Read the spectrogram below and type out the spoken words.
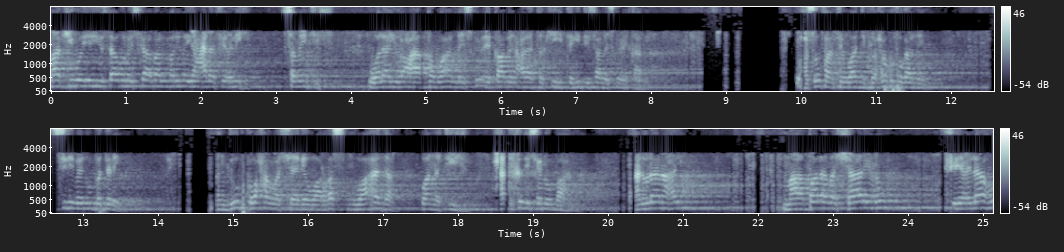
maakii weeye yusaabu la yska abaalmarinaya calaa ficlihi samayntiisa walaa yucaaqabu aan la ysku ciqaabin calaa tarkihi tegidiisa aan la ysku ciqaabin waxaa soo fahamteen waajibka waxba ku fogaanayn sidii baynu u bedelayn manduubka waxaa la sheegay waa rasmi waa adar waa natiijo xaqiiqadiisaynu u baahana waxaanu leenahay maa alaba shaaricu ficlahu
